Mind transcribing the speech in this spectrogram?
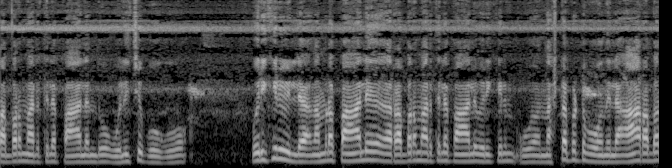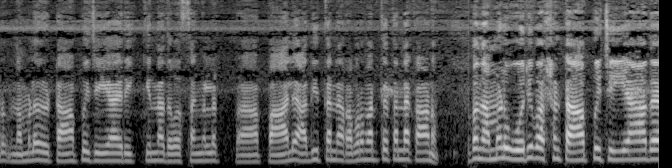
റബ്ബർ മരത്തിലെ പാലെന്തോ ഒലിച്ചു പോകുമോ ഒരിക്കലും ഇല്ല നമ്മുടെ പാൽ റബ്ബർ മരത്തിലെ പാൽ ഒരിക്കലും നഷ്ടപ്പെട്ടു പോകുന്നില്ല. ആ റബ്ബർ നമ്മൾ ടാപ്പ് ചെയ്യാതിരിക്കുന്ന ദിവസങ്ങളിൽ പാൽ അതിൽ തന്നെ റബ്ബർ മരത്തിൽ തന്നെ കാണും. അപ്പൊ നമ്മൾ ഒരു വർഷം ടാപ്പ് ചെയ്യാതെ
